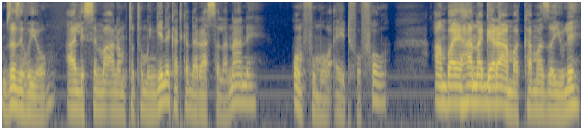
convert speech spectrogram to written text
Mzazi huyo alisema ana mtoto mwingine katika darasa la nane wa mfumo wa 844 ambaye hana gharama kama za yule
